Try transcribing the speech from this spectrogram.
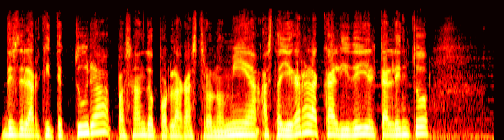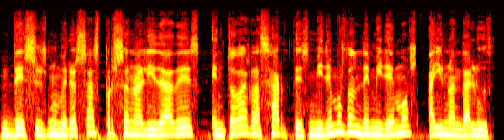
desde la arquitectura, pasando por la gastronomía, hasta llegar a la calidez y el talento de sus numerosas personalidades en todas las artes. Miremos donde miremos, hay un andaluz.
